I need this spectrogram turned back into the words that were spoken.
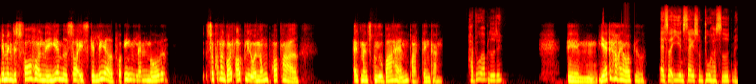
Jamen, hvis forholdene i hjemmet så eskalerede på en eller anden måde, så kunne man godt opleve, at nogen påpegede, at man skulle jo bare have anbragt dengang. Har du oplevet det? Øhm, ja, det har jeg oplevet. Altså i en sag, som du har siddet med?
